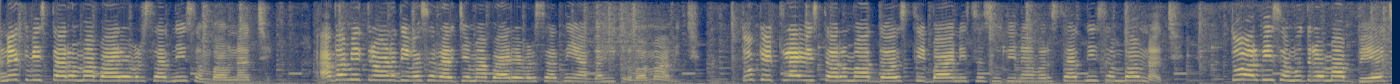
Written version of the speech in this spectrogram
અનેક વિસ્તારોમાં ભારે વરસાદની સંભાવના છે. આગામી ત્રણ દિવસ રાજ્યમાં ભારે વરસાદની આગાહી કરવામાં આવી છે. તો કેટલાય વિસ્તારોમાં દસથી બાર ઇંચ સુધીના વરસાદની સંભાવના છે. તો અરબી સમુદ્રમાં ભેજ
